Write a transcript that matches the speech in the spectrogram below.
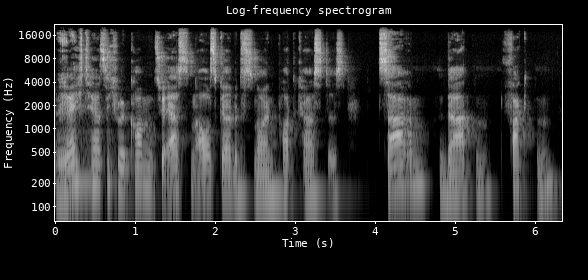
Recht herzlich willkommen zur ersten Ausgabe des neuen Podcastes Zaren, Daten, Fakten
